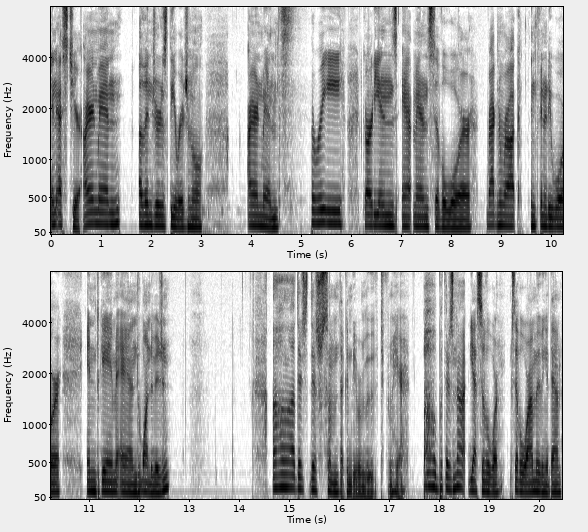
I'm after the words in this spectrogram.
In S tier, Iron Man, Avengers, the original, Iron Man 3, Guardians, Ant Man, Civil War, Ragnarok, Infinity War, Endgame, and WandaVision. Uh, there's there's some that can be removed from here. Oh, but there's not. Yeah, Civil War. Civil War. I'm moving it down.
